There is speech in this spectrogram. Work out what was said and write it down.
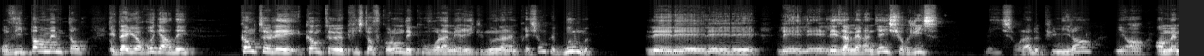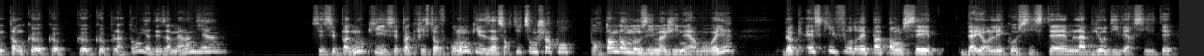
On ne vit pas en même temps. Et d'ailleurs, regardez, quand, les, quand euh, Christophe Colomb découvre l'Amérique, nous, on a l'impression que, boum, les, les, les, les, Amérindiens, ils surgissent. Mais ils sont là depuis mille ans en, même temps que, que, Platon, il y a des Amérindiens. Ce n'est pas nous qui, c'est pas Christophe Colomb qui les a sortis de son chapeau. Pourtant, dans nos imaginaires, vous voyez. Donc, est-ce qu'il ne faudrait pas penser, d'ailleurs, l'écosystème, la biodiversité,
